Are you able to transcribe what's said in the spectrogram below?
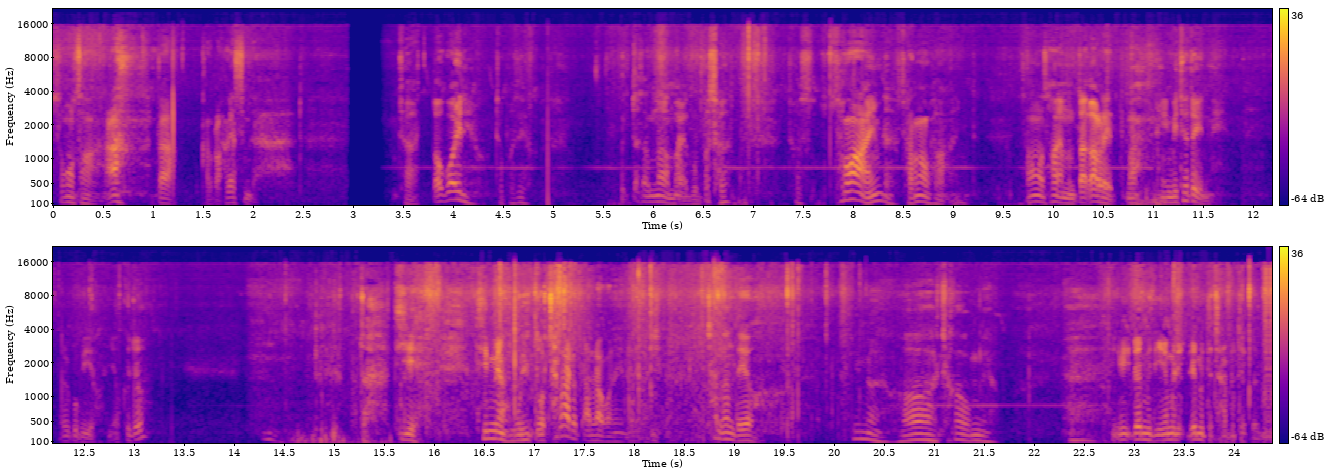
송송 하나, 딱 가도록 하겠습니다. 자, 또 보이네요. 저 보세요. 짜장면 말고 버섯. 저 수- 상황 아닙니다. 상황 아닙니다. 상황이면 따갈라 했더만 이 밑에도 있네. 얼굴이요. 요, 그죠? 보자 뒤에 뒷면 우리 또 차가를 깔라고 하네. 찾는데요. 뒷면 아 차가 없네요. 에이, 이 밑에 이 밑에, 이 밑에 잘못했거든요.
